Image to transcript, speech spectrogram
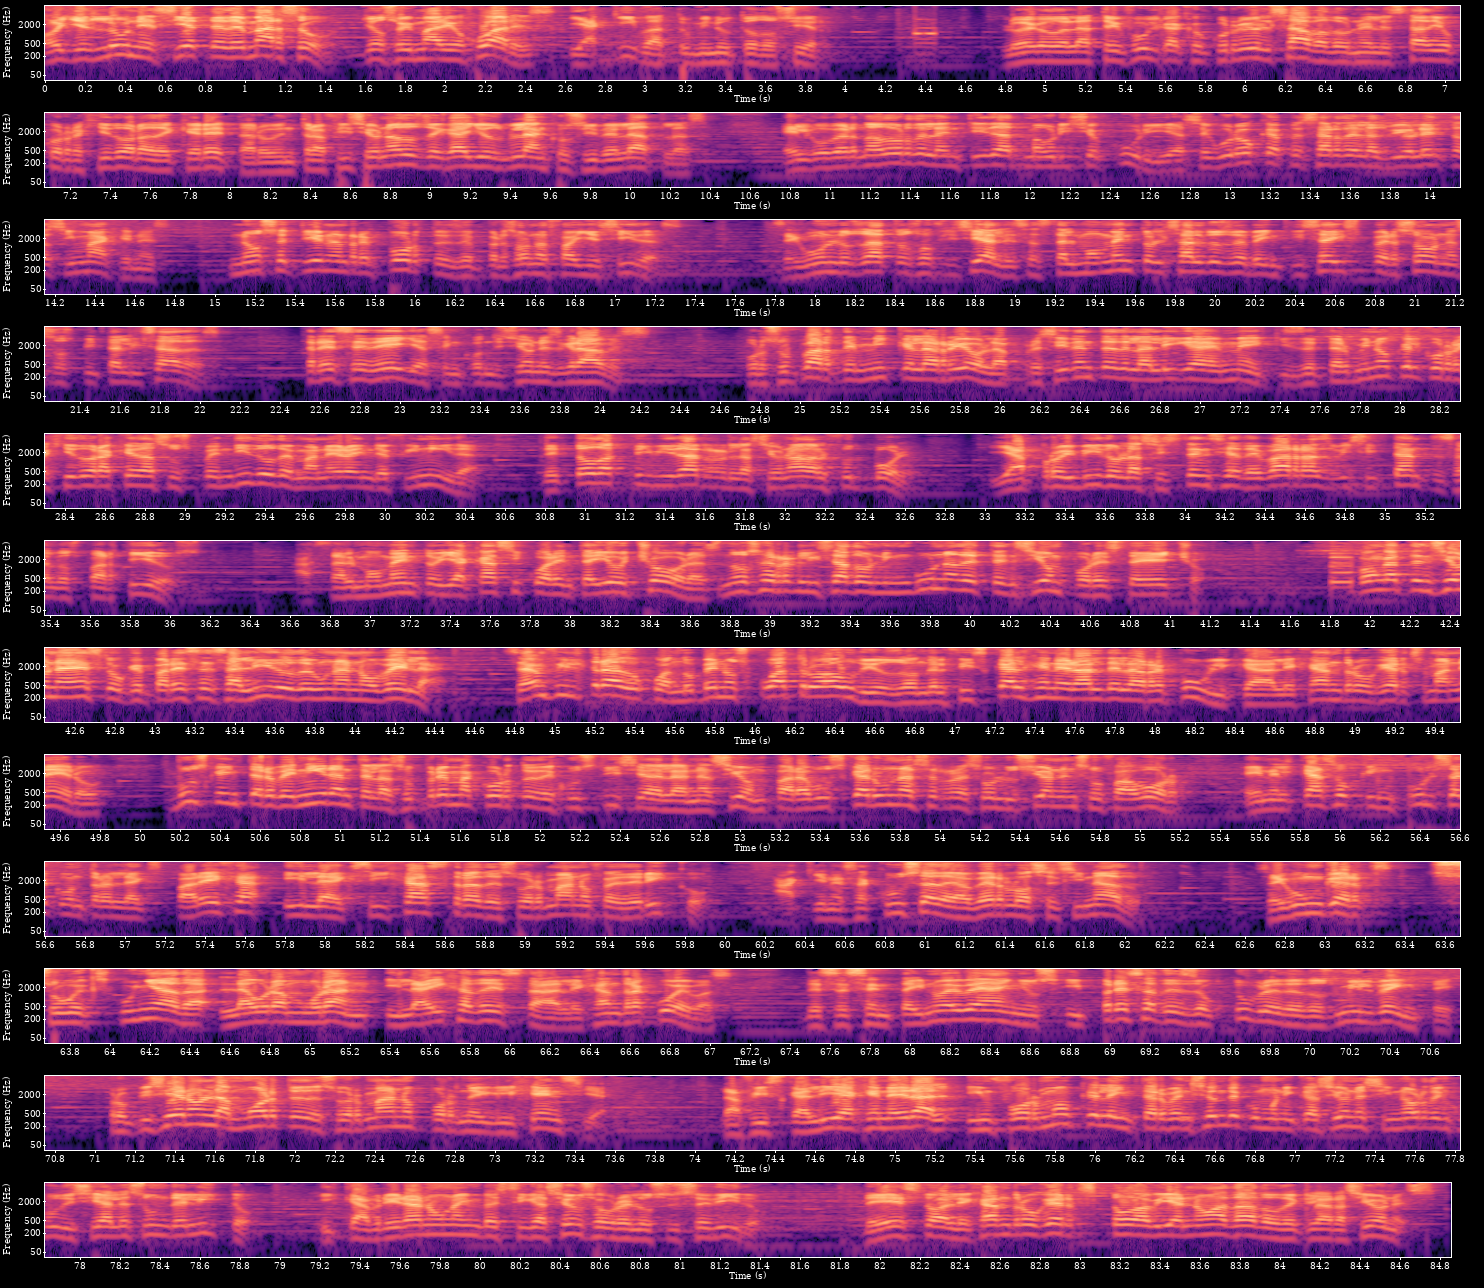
Hoy es lunes 7 de marzo, yo soy Mario Juárez y aquí va tu minuto dosier. Luego de la trifulca que ocurrió el sábado en el Estadio Corregidora de Querétaro entre aficionados de Gallos Blancos y del Atlas, el gobernador de la entidad, Mauricio Curi, aseguró que a pesar de las violentas imágenes, no se tienen reportes de personas fallecidas. Según los datos oficiales, hasta el momento el saldo es de 26 personas hospitalizadas, 13 de ellas en condiciones graves. Por su parte, Miquel Arriola, presidente de la Liga MX, determinó que el corregidora queda suspendido de manera indefinida de toda actividad relacionada al fútbol y ha prohibido la asistencia de barras visitantes a los partidos. Hasta el momento y a casi 48 horas no se ha realizado ninguna detención por este hecho. Ponga atención a esto que parece salido de una novela. Se han filtrado cuando menos cuatro audios donde el fiscal general de la República, Alejandro Gertz Manero, busca intervenir ante la Suprema Corte de Justicia de la Nación para buscar una resolución en su favor en el caso que impulsa contra la expareja y la exhijastra de su hermano Federico, a quienes acusa de haberlo asesinado. Según Gertz, su excuñada Laura Morán y la hija de esta, Alejandra Cuevas, de 69 años y presa desde octubre de 2020, propiciaron la muerte de su hermano por negligencia, la Fiscalía General informó que la intervención de comunicaciones sin orden judicial es un delito y que abrirán una investigación sobre lo sucedido. De esto Alejandro Gertz todavía no ha dado declaraciones.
